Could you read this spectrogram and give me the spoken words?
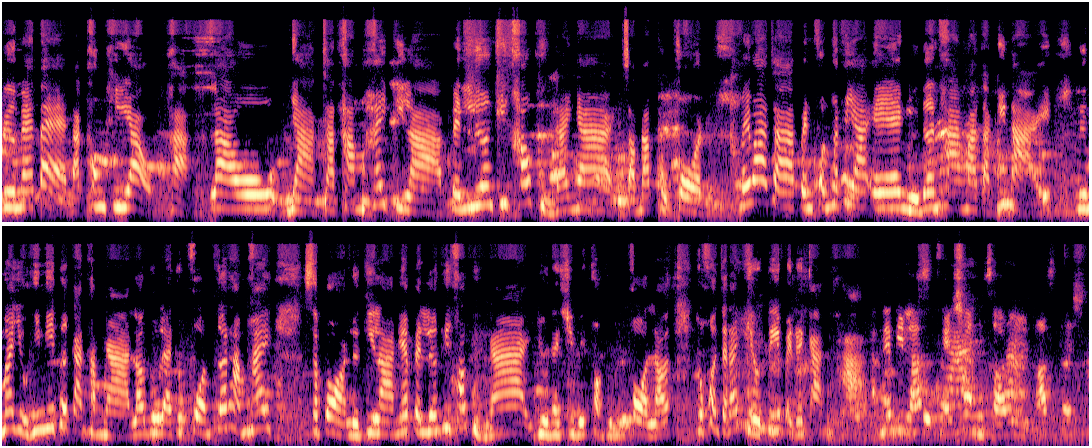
หรือแม้แต่นักท่องเที่ยวค่ะ เราอยากจะทำให้กีฬาเป็นเรื่องที่เข้าถึงได้ง่ายสำหรับทุกคน ไม่ว่าจะเป็นคนพัทยาเองหรือเดินทางมาจากที่ไหน หรือมาอยู่ที่นี่เพื่อการทำงาน เราดูแลทุกคนเพื่อทำให้สปอร์ตหรือกีฬาเนี่ยเป็นเรื่องที่เข้าถึงง่าย อยู่ในชีวิตของทุกคนแล้วทุกคนจะได้เฮลตี้ไปด้วยกันค่ะ Maybe last question. Sorry, last question.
